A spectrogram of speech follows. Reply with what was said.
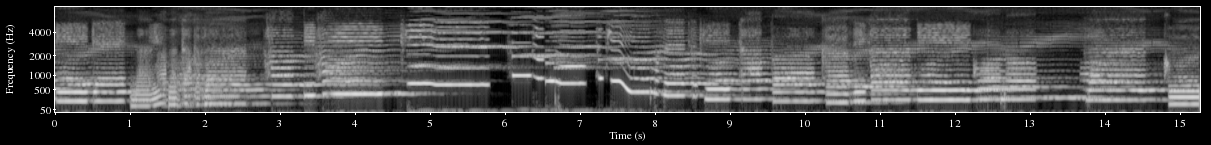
いけないあなたからかりがにこの楽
